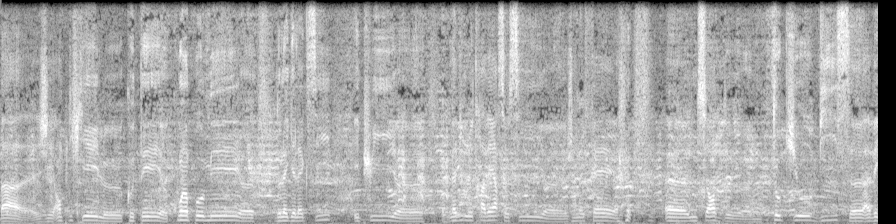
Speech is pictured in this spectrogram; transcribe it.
bah, j'ai amplifié le côté euh, coin paumé euh, de la galaxie. Et puis la ville de traverse aussi, j'en ai fait une sorte de Tokyo bis avec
